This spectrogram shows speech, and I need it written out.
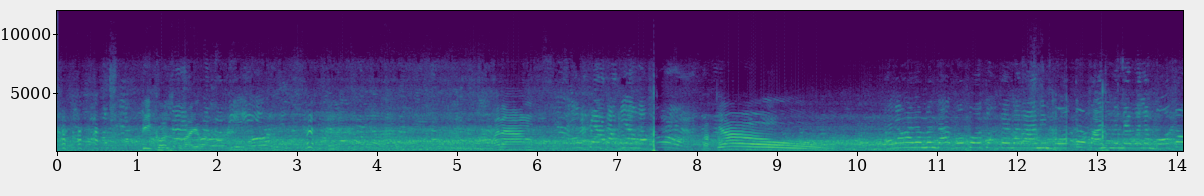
Bicol po tayo ah. Manang. Kasi pakyaw ako. Pacquiao. Ano nga naman daw, boboto ko may maraming boto. Paano na may walang boto?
